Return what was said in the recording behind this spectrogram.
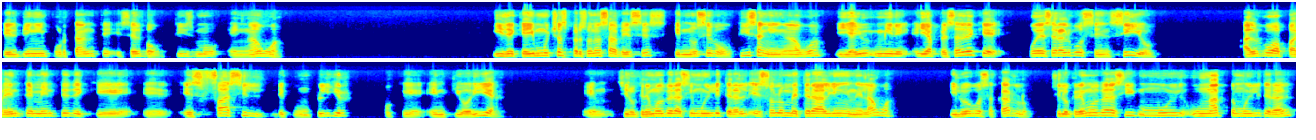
que es bien importante, es el bautismo en agua. Y de que hay muchas personas a veces que no se bautizan en agua y, hay, miren, y a pesar de que puede ser algo sencillo, algo aparentemente de que eh, es fácil de cumplir, porque en teoría, si lo queremos ver así muy literal, es solo meter a alguien en el agua y luego sacarlo. Si lo queremos ver así muy un acto muy literal,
